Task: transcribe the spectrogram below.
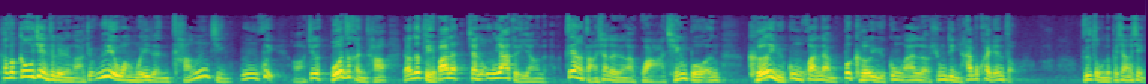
他说：“勾践这个人啊，就越王为人长颈乌喙啊，就是脖子很长，然后这嘴巴呢像个乌鸦嘴一样的。这样长相的人啊，寡情薄恩，可与共患难，不可与共安乐。兄弟，你还不快点走！”子种的不相信。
